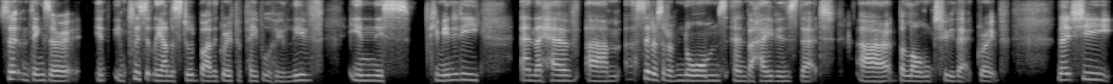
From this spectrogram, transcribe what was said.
Certain things are implicitly understood by the group of people who live in this community, and they have um, a set of sort of norms and behaviours that uh, belong to that group. Now, she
